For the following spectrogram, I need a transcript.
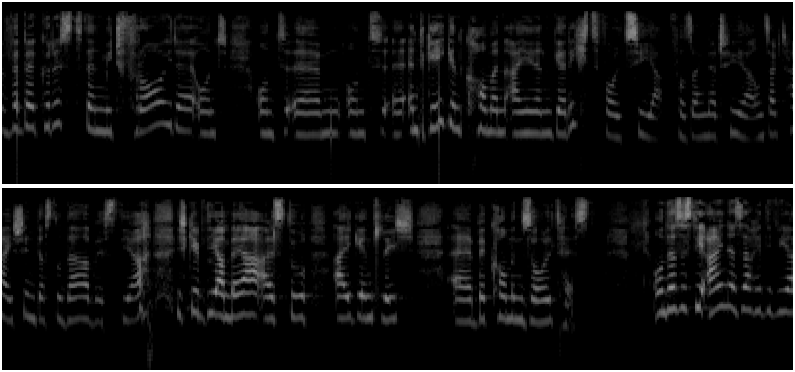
wer begrüßt denn mit Freude und, und, ähm, und äh, Entgegenkommen einen Gerichtsvollzieher vor seiner Tür und sagt, hey, schön, dass du da bist, ja, ich gebe dir mehr, als du eigentlich äh, bekommen solltest. Und das ist die eine Sache, die wir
